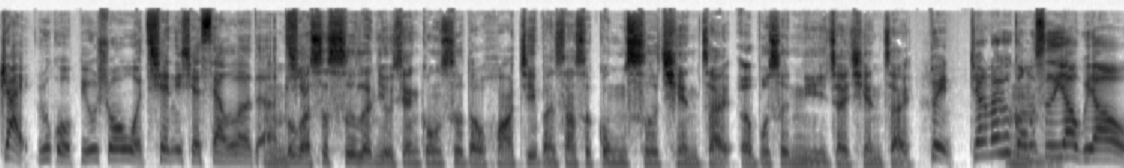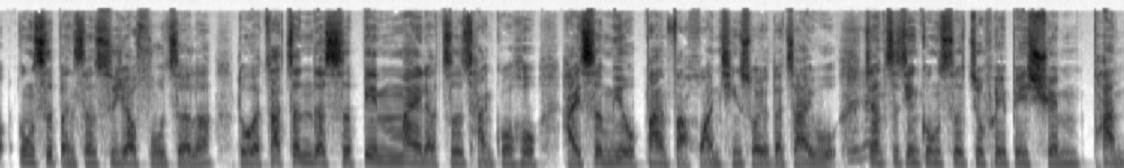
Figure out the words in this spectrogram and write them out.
债？如果比如说我欠一些 seller 的钱，嗯，如果是私人有限公司的话，基本上是公司欠债，而不是你在欠债。对，这样那个公嗯司要不要？公司本身是要负责了。如果他真的是变卖了资产过后，还是没有办法还清所有的债务，这样这间公司就会被宣判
